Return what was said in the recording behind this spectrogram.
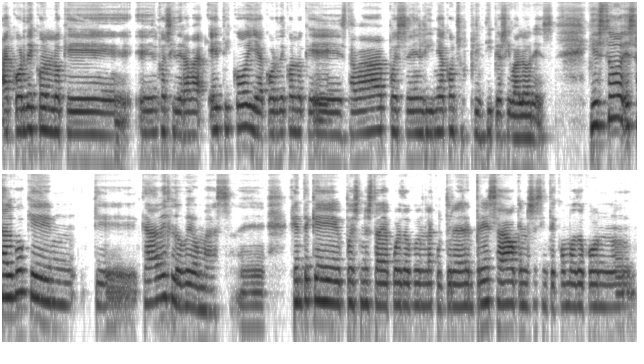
acorde con lo que él consideraba ético y acorde con lo que estaba pues en línea con sus principios y valores. Y esto es algo que, cada vez lo veo más. Eh, gente que pues no está de acuerdo con la cultura de la empresa o que no se siente cómodo con,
